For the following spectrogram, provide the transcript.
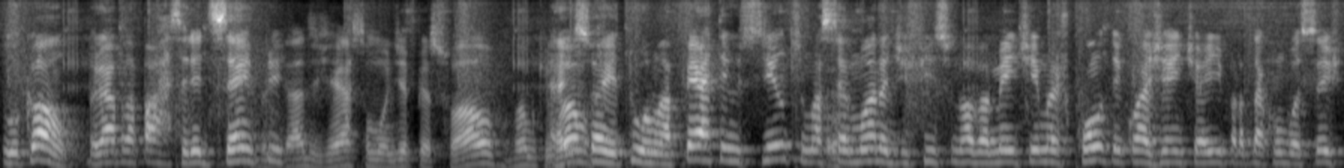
Lucão, obrigado pela parceria de sempre. Obrigado, Gerson. Bom dia, pessoal. Vamos que é vamos. É isso aí, turma. Apertem os cintos, uma semana difícil novamente, mas contem com a gente aí para estar com vocês,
